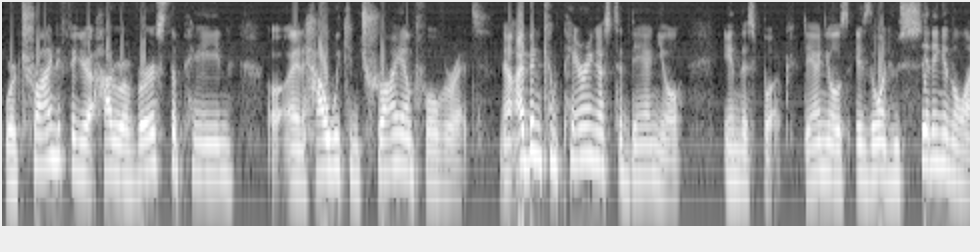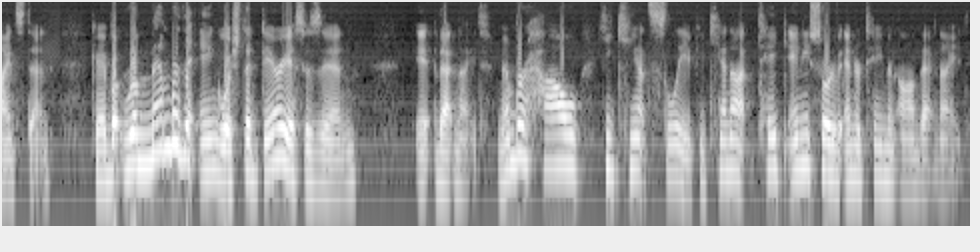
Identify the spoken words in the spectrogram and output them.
we're trying to figure out how to reverse the pain uh, and how we can triumph over it. Now, I've been comparing us to Daniel in this book. Daniel is, is the one who's sitting in the lion's den. Okay, but remember the anguish that Darius is in that night. Remember how he can't sleep. He cannot take any sort of entertainment on that night.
